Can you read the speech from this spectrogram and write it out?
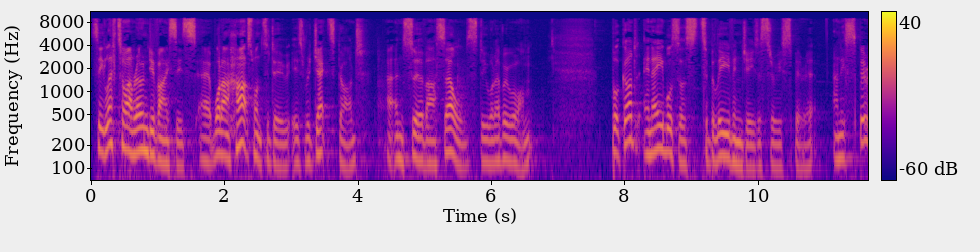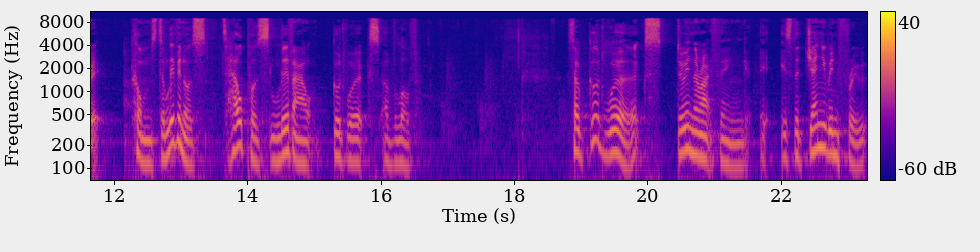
See, left to our own devices, uh, what our hearts want to do is reject God and serve ourselves, do whatever we want. But God enables us to believe in Jesus through His Spirit, and His Spirit comes to live in us, to help us live out good works of love. So, good works, doing the right thing, is the genuine fruit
